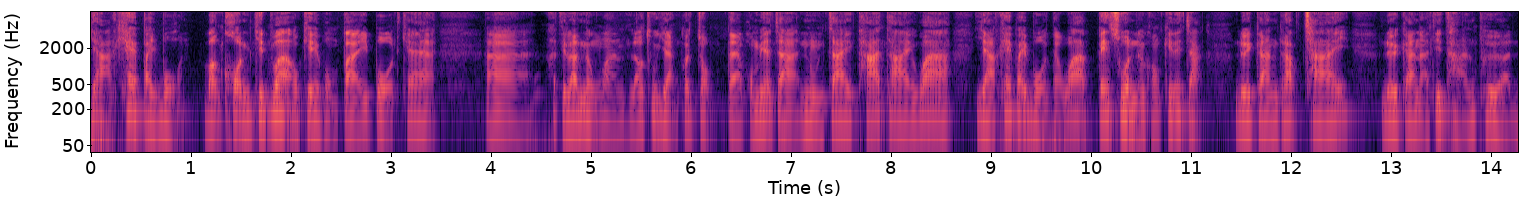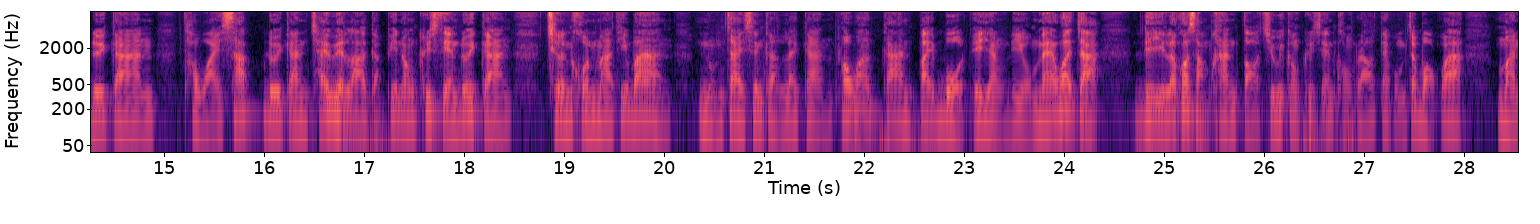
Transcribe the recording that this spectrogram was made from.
อย่าแค่ไปโบสถ์บางคนคิดว่าโอเค ผมไปโบสถ์แค่อ่าอาทิตย์ละหนึ่งวันแล้วทุกอย่างก็จบ แต่ผมอยากจะหนุนใจท้าทายว่าอยากให้ไปโบสถ์แต่ว่าเป็นส่วนหนึ่งของคริสตจักร โดยการรับใช้ โดยการอธิษฐานเผื่อ โดยการถวายทรัพย์ โดยการใช้เวลากับพี่น้องคริสเตียนด้วยการเชิญคนมาที่บ้าน หนุนใจซึ่งกันและกัน เพราะว่าการไปโบสถ์เพียงอย่างเดียว แม้ว่าจะดีแล้วก็สำคัญต่อชีวิตของคริสเตียนของเรา แต่ผมจะบอกว่ามัน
